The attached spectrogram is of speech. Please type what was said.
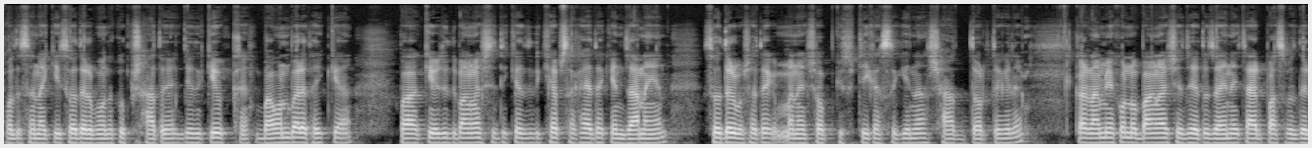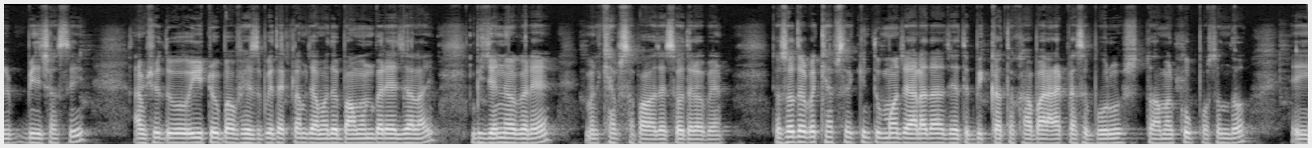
বলতেছে নাকি সৌদি আরবের মধ্যে খুব স্বাদ হয়। যদি কেউ ব্রাহ্মণবাড়িয়া থেকে বা কেউ যদি বাংলাদেশ থেকে যদি খ্যাপসা খাই থাকেন জানায়েন সৌদি আরবের সাথে মানে সব কিছু ঠিক আছে কি না স্বাদ ধরতে গেলে। কারণ আমি এখনও বাংলাদেশে যেহেতু যাই নাই, চার পাঁচ বছর বিদেশ আছি। আমি শুধু ইউটিউব বা ফেসবুকে দেখলাম যে আমাদের ব্রাহ্মণবাড়িয়া জেলায় বিজয়নগরে মানে খ্যাপসা পাওয়া যায় সৌদি আরবে তো সৌদি আরবের খ্যাপসা কিন্তু মজা আলাদা, যেহেতু বিখ্যাত খাবার আর একটা আছে বরুষ তো আমার খুব পছন্দ। এই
